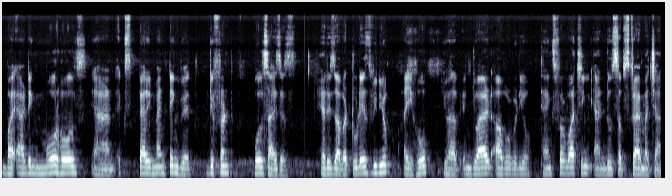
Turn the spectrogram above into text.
by adding more holes and experimenting with different hole sizes. Here is our today's video. I hope you have enjoyed our video. Thanks for watching and do subscribe my channel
